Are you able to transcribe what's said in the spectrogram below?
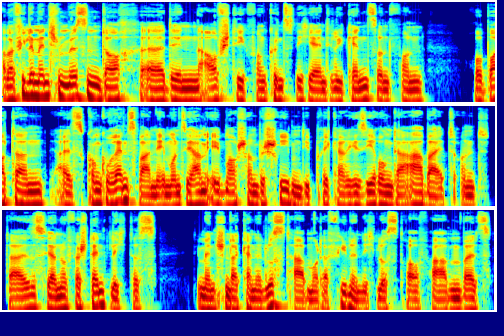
Aber viele Menschen müssen doch äh, den Aufstieg von künstlicher Intelligenz und von Robotern als Konkurrenz wahrnehmen. Und Sie haben eben auch schon beschrieben, die Prekarisierung der Arbeit. Und da ist es ja nur verständlich, dass die Menschen da keine Lust haben oder viele nicht Lust drauf haben, weil es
